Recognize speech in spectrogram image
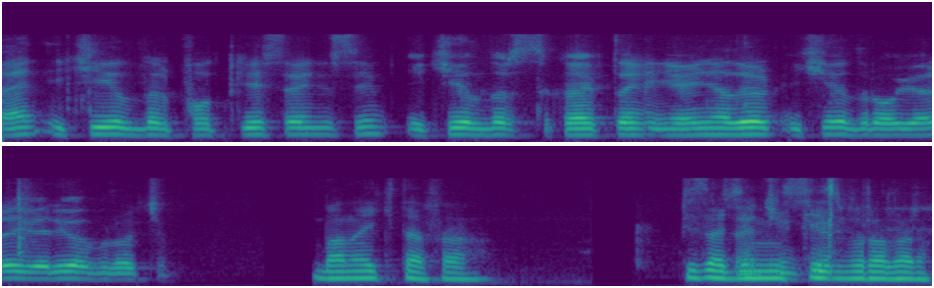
ben iki yıldır podcast yayıncısıyım. iki yıldır Skype'tan yayın alıyorum. iki yıldır o uyarı veriyor Burak'cığım. Bana ilk defa. Biz acemisiyiz buraların.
